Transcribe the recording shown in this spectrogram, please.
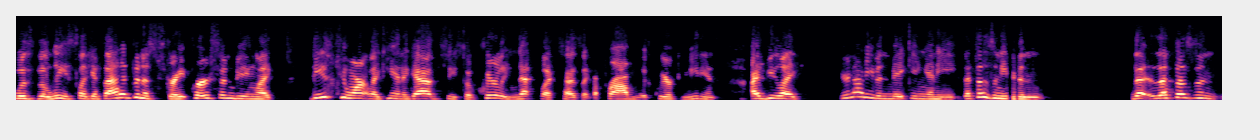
was the least. Like if that had been a straight person being like, these two aren't like Hannah Gadsby, so clearly Netflix has like a problem with queer comedians, I'd be like, you're not even making any that doesn't even that that doesn't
